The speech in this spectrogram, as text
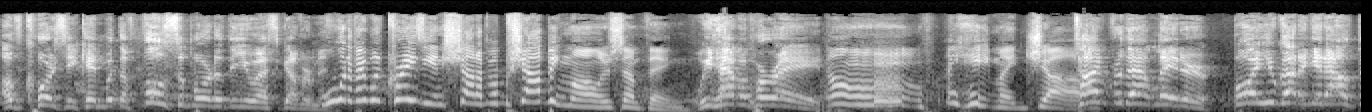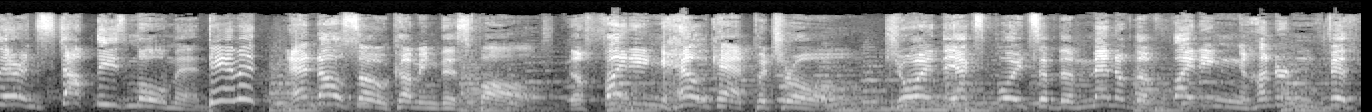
Of course he can, with the full support of the U.S. government. Well, what if I went crazy and shot up a shopping mall or something? We'd have a parade. Oh, I hate my job. Time for that later. Boy, you gotta get out there and stop these mole men. Damn it! And also coming this fall, the Fighting Hellcat Patrol. Join the exploits of the men of the Fighting 105th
